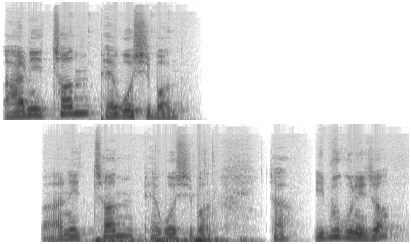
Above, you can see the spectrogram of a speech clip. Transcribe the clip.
12,150원 12,150원 자 이 부분이죠.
